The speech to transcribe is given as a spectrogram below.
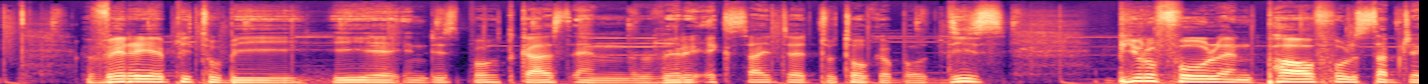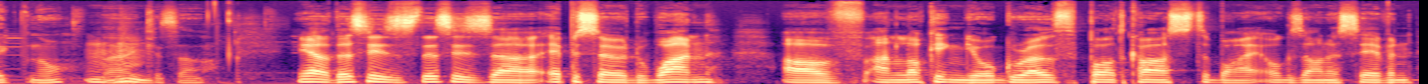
very happy to be here in this podcast and very excited to talk about this beautiful and powerful subject. No, Mhm. like a, Yeah, this is this is uh, episode one of Unlocking Your Growth podcast by Oxana Seven,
